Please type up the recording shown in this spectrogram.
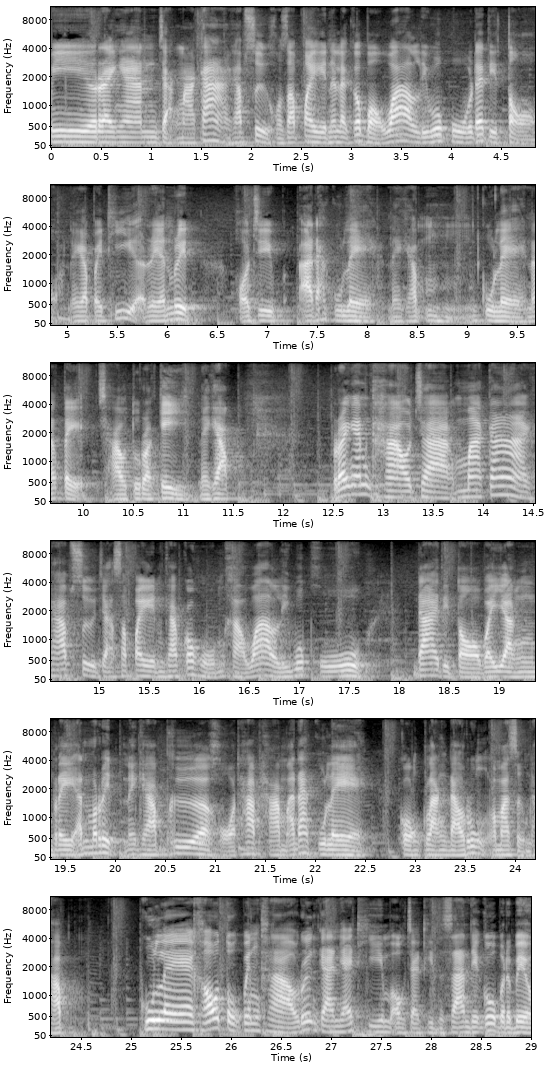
มีรายงานจากมาก้าครับสื่อของสเปนนั่นแหละก็บอกว่าลิเวอร์พูลได้ติดต่อนะครับไปที่เรอัลมาดริดขอจีบอาดากูแลนะครับอื้อหือกูแลนักเตะชาวตุรกีนะครับ รายงานข่าวจากมาก้าครับสื่อจากสเปนครับก็โหมข่าวว่าลิเวอร์พูลได้ติดต่อไปยังเรอัลมาดริดนะครับเพื่อขอทาบทามอาดากูแลกองกลางดาวรุ่งเอามาเสริมทัพ กูแลเขาตกเป็นข่าวเรื่องการย้ายทีมออกจากถิ่นซานเตโกบาร์เบล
